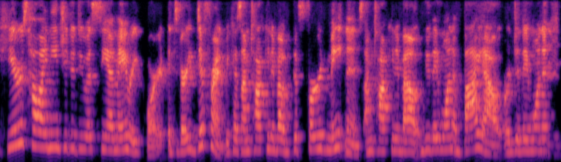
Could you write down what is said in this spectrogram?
Here's how I need you to do a CMA report. It's very different because I'm talking about deferred maintenance. I'm talking about do they want to buy out or do they want to, mm.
